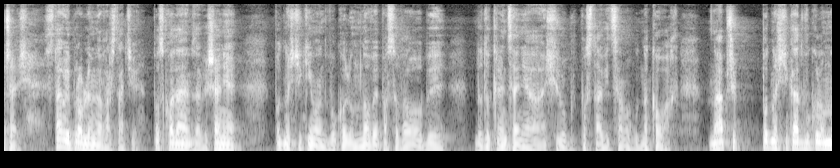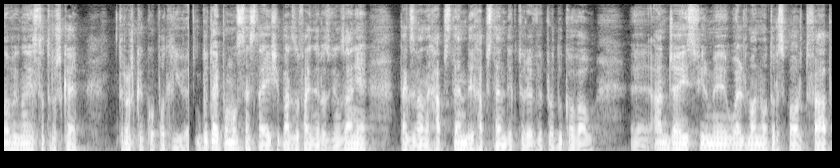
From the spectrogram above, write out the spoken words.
cześć. Stały problem na warsztacie. Poskładałem zawieszenie. Podnośniki mam dwukolumnowe. Pasowałoby do dokręcenia śrub postawić samochód na kołach. No a przy podnośnikach dwukolumnowych no jest to troszkę, troszkę kłopotliwe. Tutaj pomocne staje się bardzo fajne rozwiązanie. Tak zwane hubstandy. Hubstandy, które wyprodukował e, Andrzej z firmy Weldman Motorsport Fab.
